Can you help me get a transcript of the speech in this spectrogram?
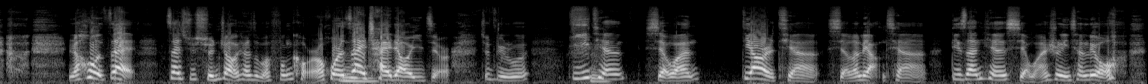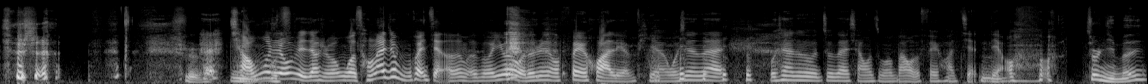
然后再再去寻找一下怎么封口儿，或者再拆掉一节儿。就比如第一天写完，第二天写了两千，第三天写完剩一千六，就是是的乔木嗯这种比较什么，我从来就不会剪到那么多，因为我都是那种废话连篇。我现在，我现在就就在想，我怎么把我的废话剪掉。就是你们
